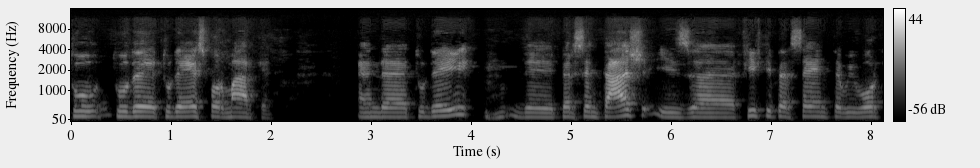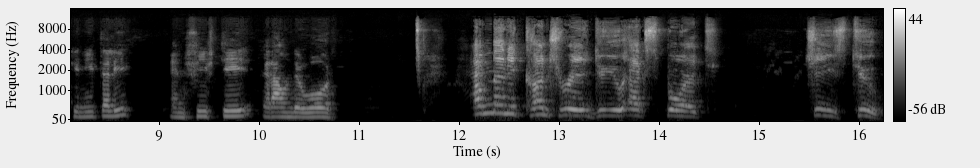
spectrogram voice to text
to to the to the export market. And uh, today the percentage is uh, 50% we work in italy and 50 around the world. How many country do you export cheese to?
